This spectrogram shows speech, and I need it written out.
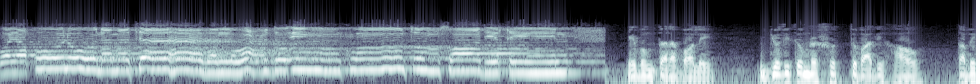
ويقولون متى هذا الوعد إن كنتم صادقين এবং তারা বলে যদি তোমরা সত্যবাদী হও তবে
